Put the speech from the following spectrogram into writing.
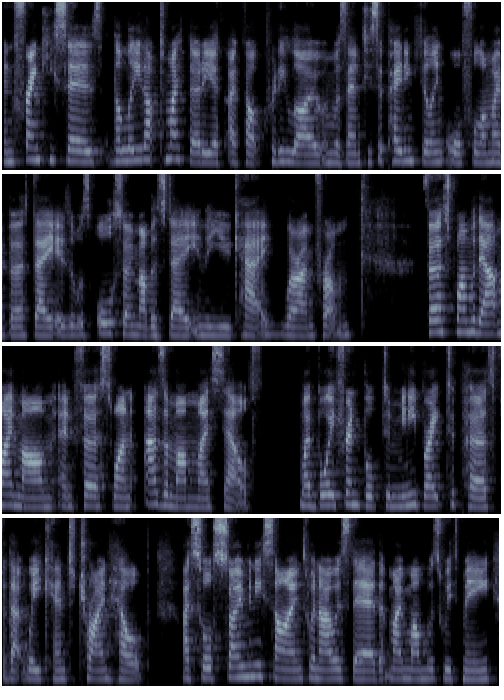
And Frankie says, the lead up to my 30th, I felt pretty low and was anticipating feeling awful on my birthday, as it was also Mother's Day in the UK, where I'm from. First one without my mum, and first one as a mum myself. My boyfriend booked a mini break to Perth for that weekend to try and help. I saw so many signs when I was there that my mum was with me,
